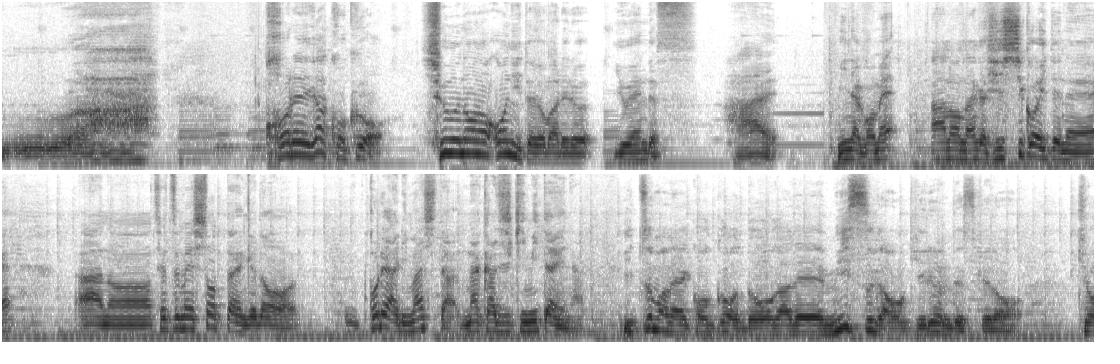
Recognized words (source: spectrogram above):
うわぁ。これが国王。収納の鬼と呼ばれるゆえんです。はい。みんなごめん。あの、なんか必死こいてね、あのー、説明しとったんやけど、これありました？中敷きみたいな。いつもね、ここ動画でミスが起きるんですけど、今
